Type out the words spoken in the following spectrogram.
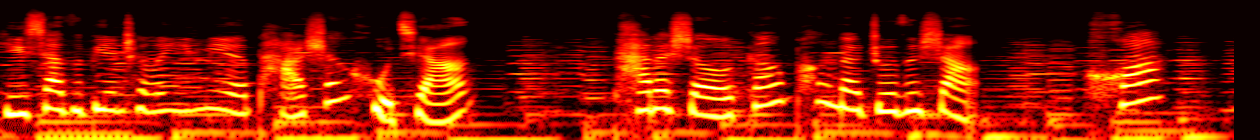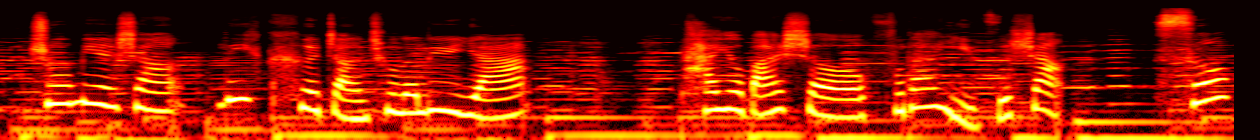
一下子变成了一面爬山虎墙。他的手刚碰到桌子上，哗，桌面上立刻长出了绿芽。他又把手扶到椅子上，嗖，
